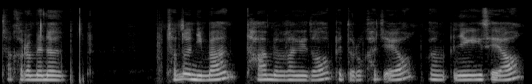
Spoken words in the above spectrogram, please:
자 그러면은 저는 이만 다음 영상에서 뵙도록 하죠. 그럼 안녕히 계세요.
